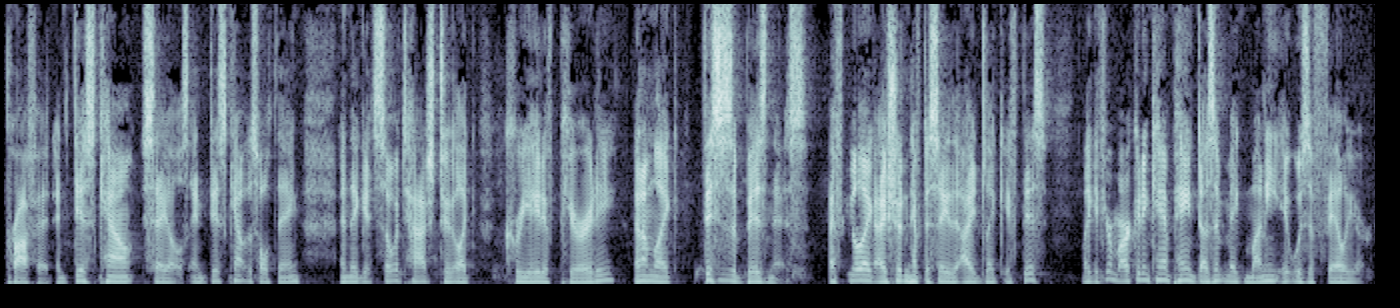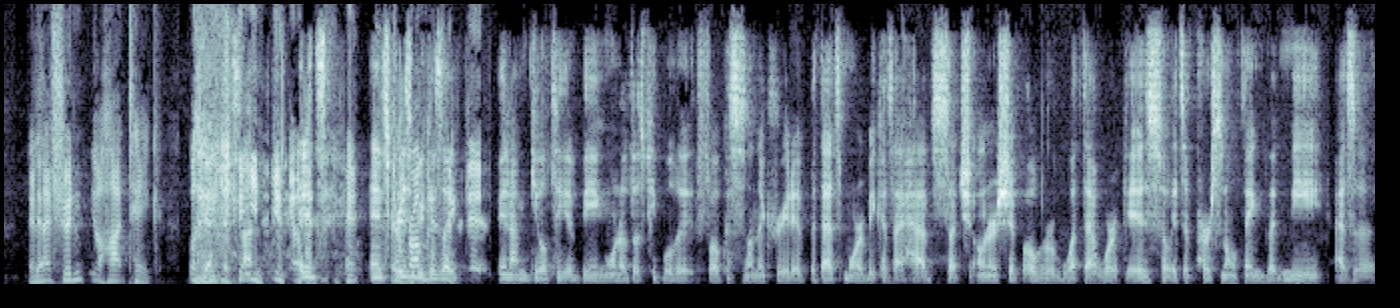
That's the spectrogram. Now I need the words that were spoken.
profit and discount sales and discount this whole thing. And they get so attached to like creative purity. And i'm like this is a business. I feel like i shouldn't have to say that i like if this like if your marketing campaign doesn't make money it was a failure. And yeah. that shouldn't be a hot take Like, yeah, it's not, you know, and it's and, it's crazy because like, and I'm guilty of being one of those people that focuses on the creative, but that's more because I have such ownership over what that work is. So it's a personal thing. But me, as a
